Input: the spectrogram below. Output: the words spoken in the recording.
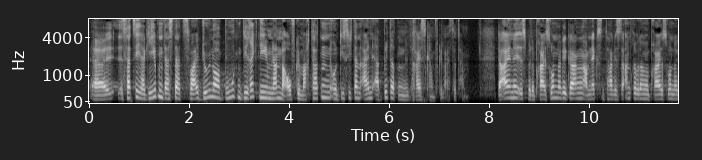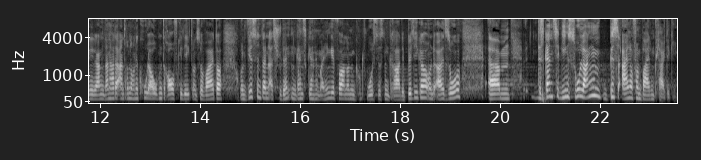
Äh, es hat sich ergeben, dass da zwei Dönerbuden direkt nebeneinander aufgemacht hatten und die sich dann einen erbitterten Preiskampf geleistet haben. Der eine ist mit dem Preis runtergegangen, am nächsten Tag ist der andere wieder mit dem Preis runtergegangen, dann hat der andere noch eine Cola oben drauf gelegt und so weiter. Und wir sind dann als Studenten ganz gerne mal hingefahren und haben geguckt, wo ist es denn gerade billiger und also. Ähm, das Ganze ging so lang, bis einer von beiden pleite ging.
